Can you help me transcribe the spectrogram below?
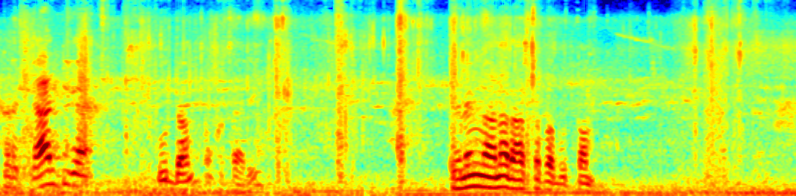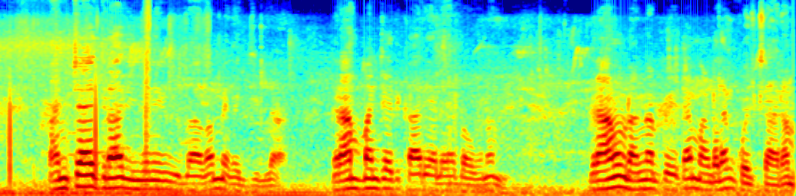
ఇక్కడ క్లారిటీగా చూద్దాం ఒకసారి. తెలంగాణ రాష్ట్ర ప్రభుత్వం. పంచాయతీరాజ్ ఇంజనీరింగ్ విభాగం మెదక్ జిల్లా గ్రామ పంచాయతీ కార్యాలయ భవనం గ్రామం రంగంపేట మండలం కొల్చారం.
